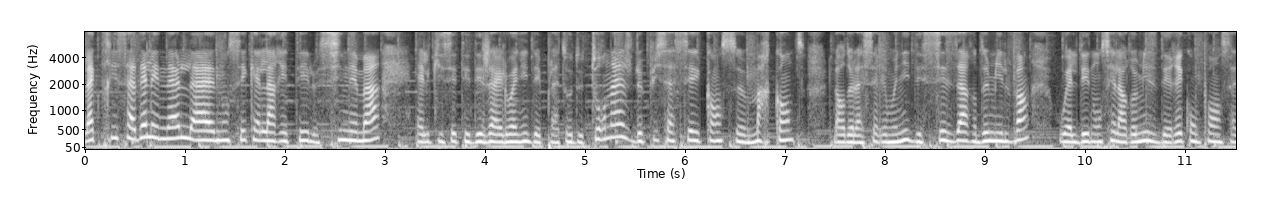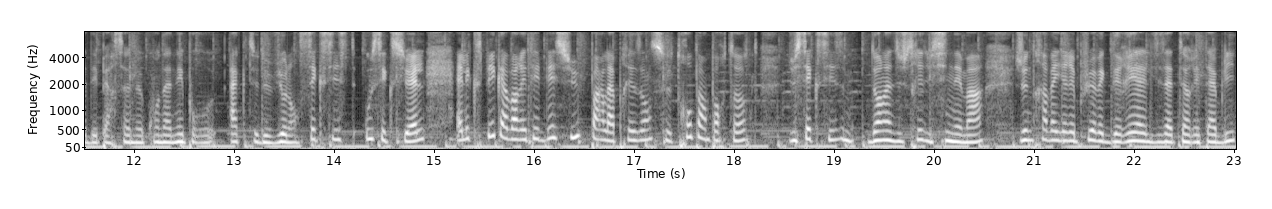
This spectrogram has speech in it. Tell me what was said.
L'actrice Adèle Haenel a annoncé qu'elle arrêtait le cinéma, elle qui s'était déjà éloignée des plateaux de tournage depuis sa séquence marquante lors de la cérémonie des Césars 2020 où elle dénonçait la remise des récompenses à des personnes condamnées pour actes de violence sexistes ou sexuels. Elle explique avoir été déçue par la présence trop importante du sexisme dans l'industrie du cinéma. Je ne travaillerai plus avec des réalisateurs établis,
